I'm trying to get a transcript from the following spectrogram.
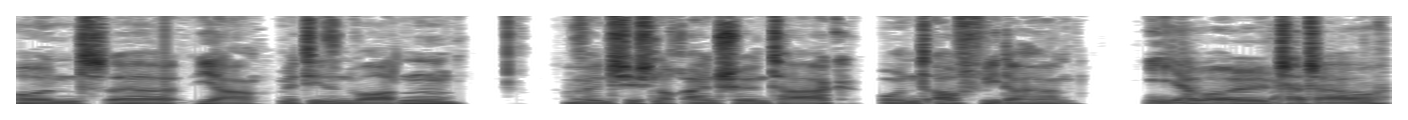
Und äh, ja, mit diesen Worten wünsche ich noch einen schönen Tag und auf Wiederhören. Jawohl, ciao, ciao.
